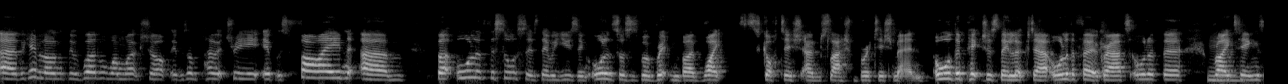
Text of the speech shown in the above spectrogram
uh, we came along, the World War One workshop, it was on poetry, it was fine. Um, but all of the sources they were using, all of the sources were written by white Scottish and slash British men. All the pictures they looked at, all of the photographs, all of the mm. writings,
